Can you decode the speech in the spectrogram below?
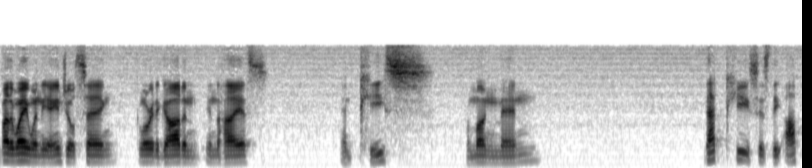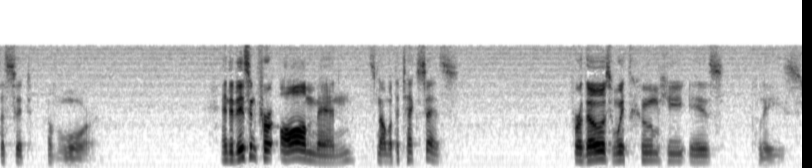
By the way, when the angels sang, Glory to God in, in the highest, and peace among men, that peace is the opposite of war. And it isn't for all men, it's not what the text says, for those with whom he is pleased.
